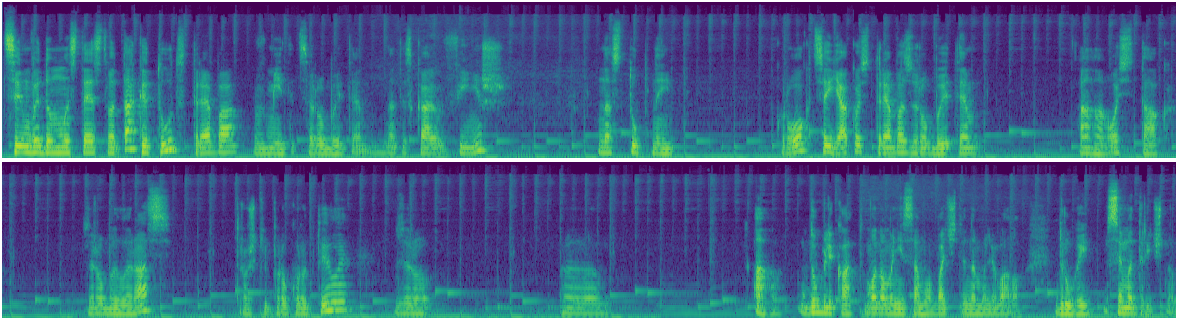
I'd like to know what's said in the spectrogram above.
цим видом мистецтва, так і тут треба вміти це робити. Натискаю фініш. Наступний крок це якось треба зробити. Ага, ось так. Зробили раз. Трошки прокрутили. Е... Ага, дублікат. Воно мені само, бачите, намалювало. Другий симетрично.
